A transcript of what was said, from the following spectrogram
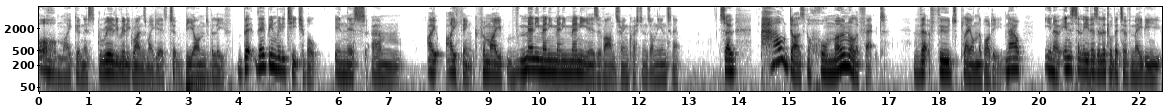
oh my goodness really really grinds my gears to beyond belief. But they've been really teachable in this. Um, I I think from my many many many many years of answering questions on the internet. So how does the hormonal effect that foods play on the body. Now, you know, instantly there's a little bit of maybe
